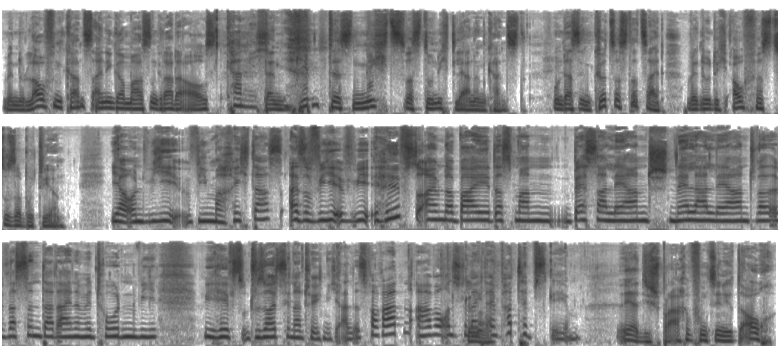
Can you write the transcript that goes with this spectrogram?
wenn du laufen kannst einigermaßen geradeaus, Kann ich. dann gibt es nichts, was du nicht lernen kannst. Und das in kürzester Zeit, wenn du dich aufhörst zu sabotieren. Ja, und wie, wie mache ich das? Also wie, wie hilfst du einem dabei, dass man besser lernt, schneller lernt? Was, was sind da deine Methoden? Wie, wie hilfst du? Du sollst dir natürlich nicht alles verraten, aber uns vielleicht Genau. ein paar Tipps geben. Ja, die Sprache funktioniert auch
